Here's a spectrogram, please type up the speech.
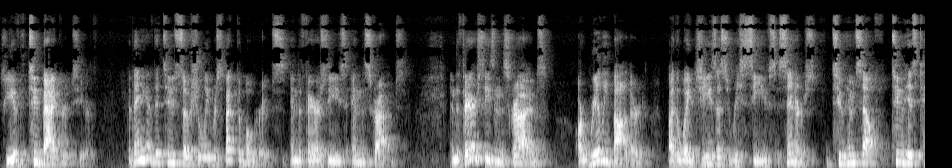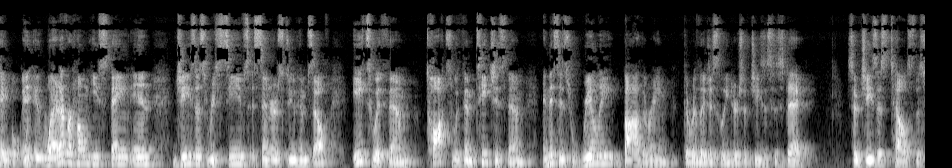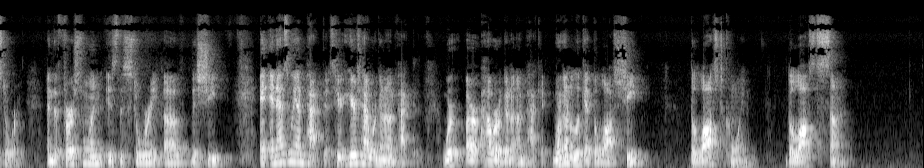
So you have the two bad groups here. But then you have the two socially respectable groups in the Pharisees and the scribes. And the Pharisees and the scribes are really bothered by the way Jesus receives sinners to himself, to his table. In, whatever home he's staying in, Jesus receives sinners to himself, eats with them, talks with them, teaches them, and this is really bothering the religious leaders of Jesus' day. So Jesus tells the story. And the first one is the story of the sheep. And, and as we unpack this, here, here's how we're going to unpack it. We're, or how we're going to unpack it. We're going to look at the lost sheep, the lost coin, the lost son.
